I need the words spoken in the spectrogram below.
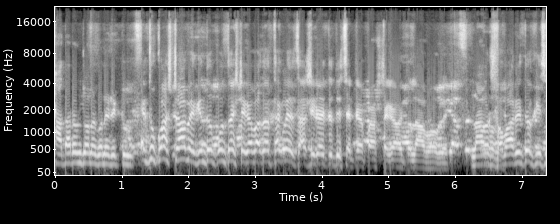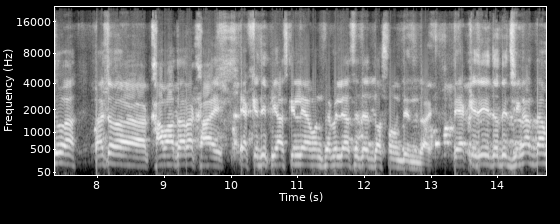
সাধারণ জনগণের একটু একটু কষ্ট হবে কিন্তু পঞ্চাশ টাকা বাজার থাকলে চাষির হয়তো দুই চার টাকা পাঁচ টাকা হয়তো লাভ হবে। লাভ হবে। সবারই তো কিছু হয়তো খাওয়া যারা খায় এক কেজি পেঁয়াজ কিনলে এমন ফ্যামিলি আছে যে দশ পনেরো দিন যায়। তো এক কেজি যদি ঝিঙার দাম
